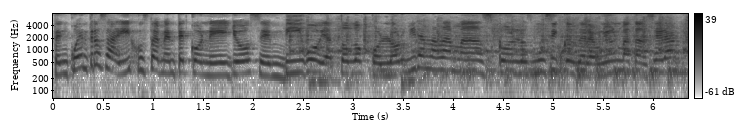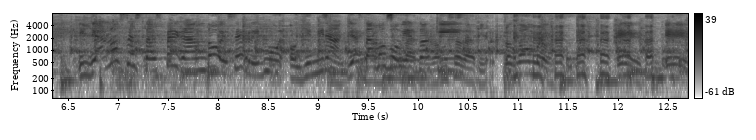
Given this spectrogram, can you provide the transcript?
te encuentras ahí justamente con ellos en vivo y a todo color. Mira nada más con los músicos de la Unión Matancera y ya nos estás pegando ese ritmo. Oye, mira, ya estamos moviendo darle, aquí vamos a darle. los hombros. Eh, eh,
